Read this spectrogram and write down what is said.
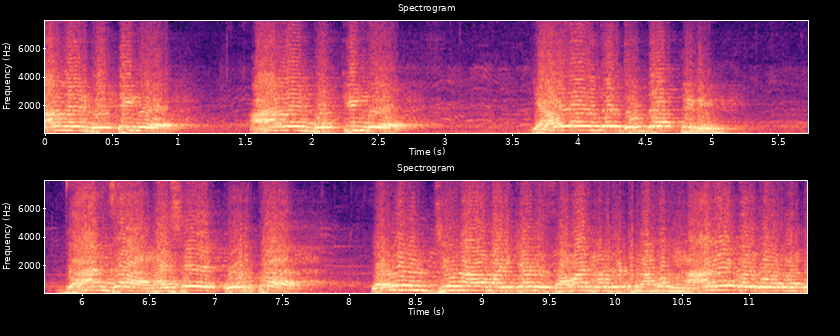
ಆನ್ಲೈನ್ ಬೆಟ್ಟಿಂಗ್, ಆನ್ಲೈನ್ ಬುಕ್ಕಿಂಗ್ ಯಾವ್ದಾದ್ರು ದುಡ್ಡು ಹಾಕ್ತೀವಿ? ಗಾಂಜಾ, ನಶೆ ಕುಡ್ತ ಎಲ್ಲ ನಮ್ಮ ಜೀವನ ಮಾಡಿಕೊಂಡು ಮಾಡ್ಕೊಂಡು ಸಮಾಜ ಬಿಟ್ಟು ನಮಗೆ ನಾವೇ ಕಳ್ಕೊಳ್ಳುವಂತ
